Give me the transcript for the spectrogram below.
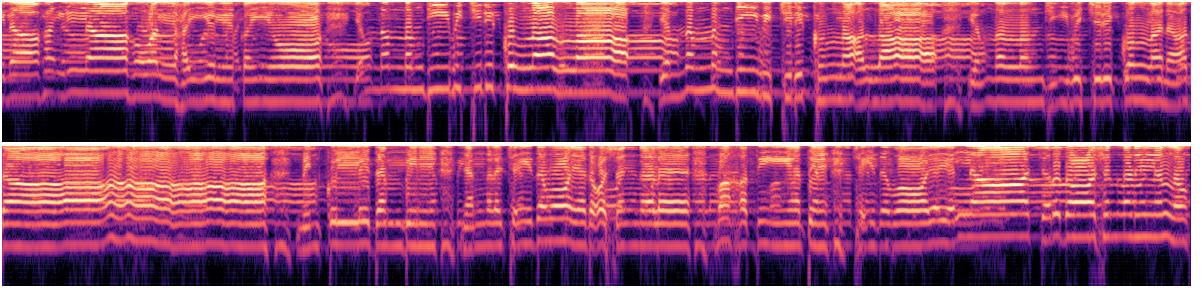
ഇലാഹ ഇല്ലാഹു വൽ ഹയ്യുൽ ഖയ്യൂം. എന്നെന്നും ജീവിച്ചിരിക്കുന്ന അല്ലാ. എന്നെന്നും ജീവിച്ചിരിക്കുന്ന അല്ലാ. എന്നെന്നും ജീവിച്ചിരിക്കുന്ന നാദാ മിൻ കുല്ലി ദംബിൽ ഞങ്ങൾ ചെയ്തു പോയ ദോഷങ്ങൾ മഹതീയത്തിൽ ചെയ്തു പോയ എല്ലാ ചെറുദോഷങ്ങളിൽ നിന്നും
